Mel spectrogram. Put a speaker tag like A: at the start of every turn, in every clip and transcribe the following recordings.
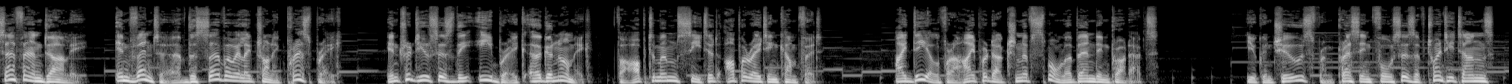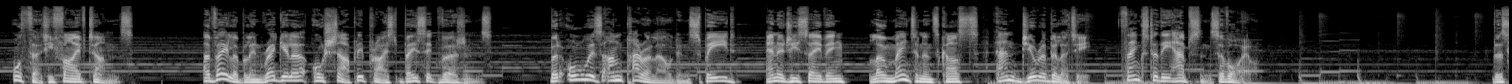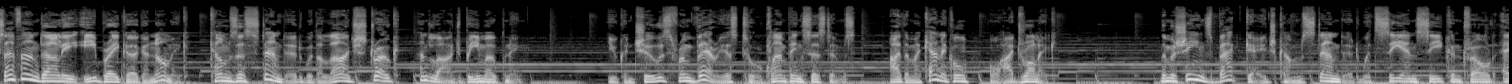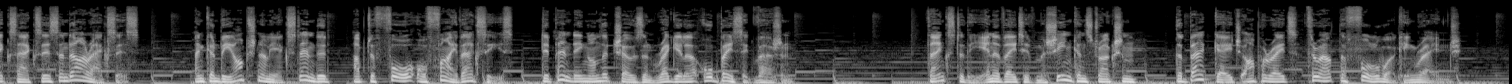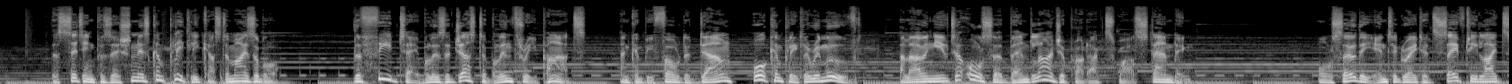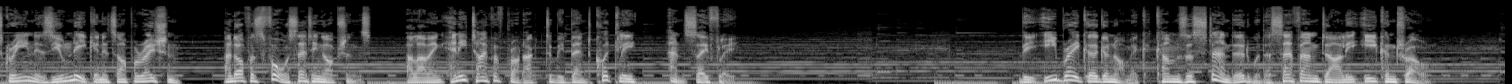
A: SafanDarley, inventor of the servo-electronic press brake, introduces the e-brake ergonomic for optimum seated operating comfort, ideal for a high production of smaller bending products. You can choose from pressing forces of 20 tons or 35 tons. Available in regular or sharply priced basic versions, but always unparalleled in speed, energy saving, low maintenance costs and durability thanks to the absence of oil. The SafanDarley e-brake ergonomic comes as standard with a large stroke and large beam opening. You can choose from various tool clamping systems, either mechanical or hydraulic. The machine's back gauge comes standard with CNC-controlled X-axis and R-axis and can be optionally extended up to four or five axes, depending on the chosen regular or basic version. Thanks to the innovative machine construction, the back gauge operates throughout the full working range. The sitting position is completely customizable. The feed table is adjustable in three parts and can be folded down or completely removed, allowing you to also bend larger products while standing. Also, the integrated safety light screen is unique in its operation and offers four setting options, allowing any type of product to be bent quickly and safely. The e-brake ergonomic comes as standard with a SafanDarley e-control.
